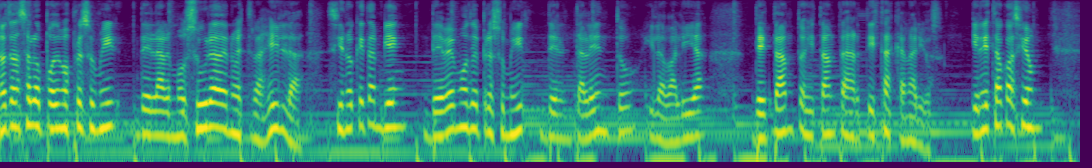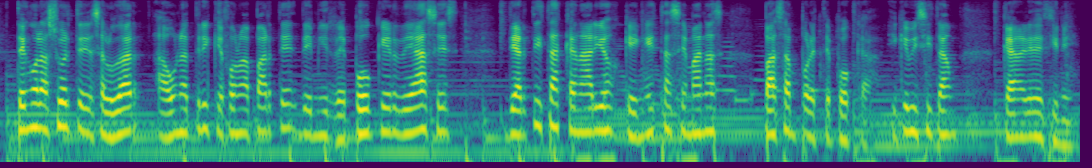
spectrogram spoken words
no tan solo podemos presumir de la hermosura de nuestras islas, sino que también debemos de presumir del talento y la valía de tantos y tantas artistas canarios. Y en esta ocasión tengo la suerte de saludar a una actriz que forma parte de mi repóker de ases de artistas canarios que en estas semanas pasan por este podcast y que visitan Canarias de Cine.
